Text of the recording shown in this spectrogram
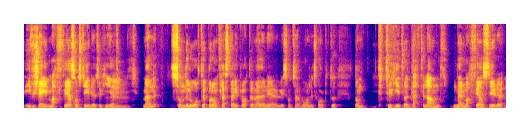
i och för sig maffia som styrde Turkiet. Mm. Men som det låter på de flesta vi pratade med där nere, liksom så vanligt folk. Då, de, Turkiet var ett bättre land när maffian styrde.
